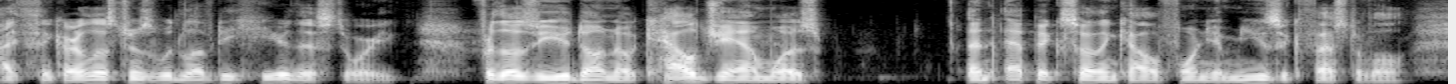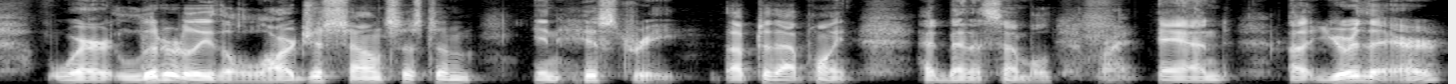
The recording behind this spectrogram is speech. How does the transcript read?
I think our listeners would love to hear this story. For those of you who don't know, Cal Jam was an epic Southern California music festival where literally the largest sound system in history up to that point had been assembled. Right. And uh, you're there.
